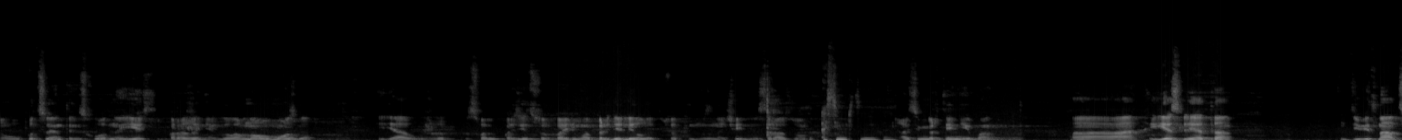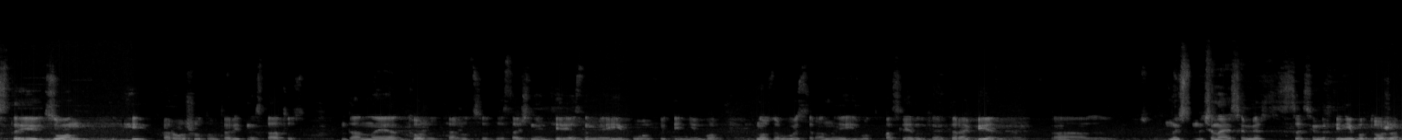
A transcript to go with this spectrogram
у пациента исходно есть поражение головного мозга, я уже свою позицию, по-видимому, определил, это все-таки назначение сразу асимертиниба. асимертиниба. А, если это 19-й экзон и хороший удовлетворительный статус, данные тоже кажутся достаточно интересными и по футинибу, но с другой стороны и вот последовательная терапия, а, начиная с асимертиниба, тоже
